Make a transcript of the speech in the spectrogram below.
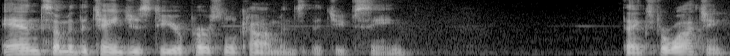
and some of the changes to your personal commons that you've seen. Thanks for watching.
